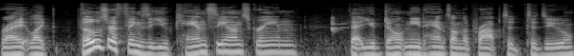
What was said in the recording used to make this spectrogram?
right? Like those are things that you can see on screen that you don't need hands on the prop to, to do.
